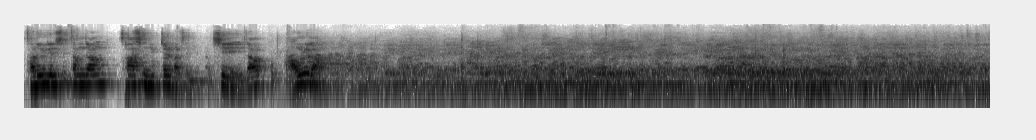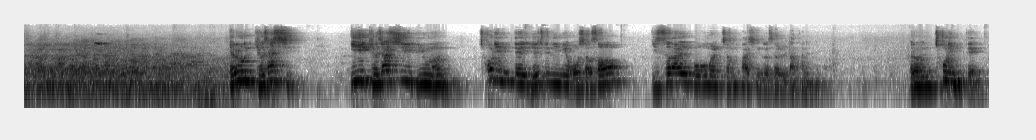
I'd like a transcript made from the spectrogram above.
사도행전 13장 46절 말씀입니다. 시작. 바울과 여러분 겨자씨 이 겨자씨 비유는 초림 때 예수님이 오셔서 이스라엘 복음을 전파하신 것을 나타냅니다. 여러분 초림 때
